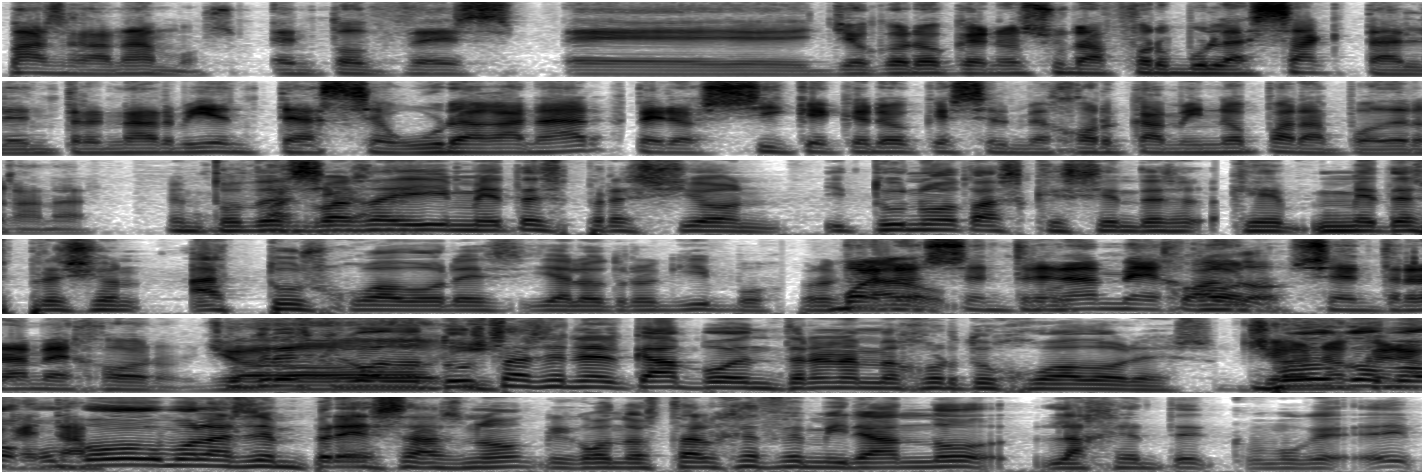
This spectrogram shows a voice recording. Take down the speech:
más ganamos. Entonces, eh, yo creo que no es una fórmula exacta. El entrenar bien te asegura ganar, pero sí que creo que es el mejor camino para poder ganar. Entonces vas ahí y metes presión. Y tú notas que sientes que metes presión a tus jugadores y al otro equipo. Porque, bueno, claro, se entrena mejor, se entrena mejor. Yo, ¿Tú crees que cuando tú estás en el campo entrenan mejor tus jugadores? Yo un, poco no como, un poco como las empresas, ¿no? Que cuando está el jefe mirando, la gente como que. Eh.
